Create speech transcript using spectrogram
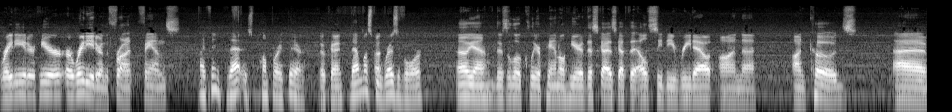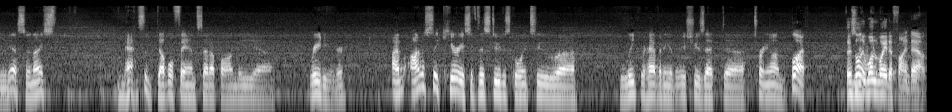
radiator here, or radiator in the front, fans. I think that is pump right there. Okay. That must be Uh, reservoir. Oh yeah, there's a little clear panel here. This guy's got the LCD readout on uh, on codes. Um, Yeah, so nice, massive double fan setup on the uh, radiator. I'm honestly curious if this dude is going to uh, leak or have any other issues at uh, turning on. But, There's only one way to find out.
